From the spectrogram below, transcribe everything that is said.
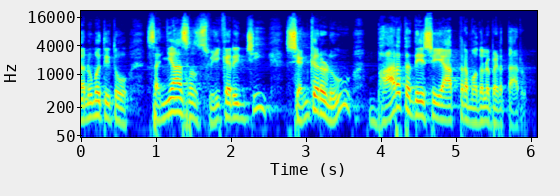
అనుమతితో సన్యాసం స్వీకరించి శంకరుడు భారతదేశ యాత్ర మొదలు పెడతారు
